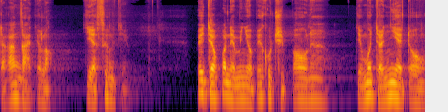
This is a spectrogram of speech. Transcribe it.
đã ăn gà cho lọ. Chia xin chứ, bây giờ bọn này mình nhớ bây cô chỉ bao nữa chỉ muốn cho nhia đồ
